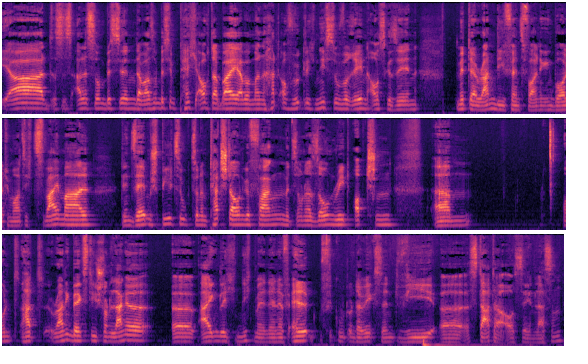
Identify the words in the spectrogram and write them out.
ja, das ist alles so ein bisschen, da war so ein bisschen Pech auch dabei, aber man hat auch wirklich nicht souverän ausgesehen mit der Run-Defense, vor allem gegen Baltimore, hat sich zweimal denselben Spielzug zu einem Touchdown gefangen mit so einer Zone-Read-Option ähm, und hat Running Backs, die schon lange äh, eigentlich nicht mehr in der NFL gut unterwegs sind, wie äh, Starter aussehen lassen.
